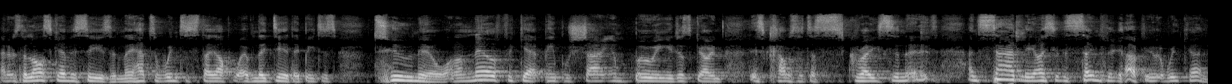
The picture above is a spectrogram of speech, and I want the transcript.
and it was the last game of the season. They had to win to stay up, whatever, and they did. They beat us 2 0. And I'll never forget people shouting and booing and just going, This club's a disgrace. And, and, and sadly, I see the same thing happening at the weekend.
